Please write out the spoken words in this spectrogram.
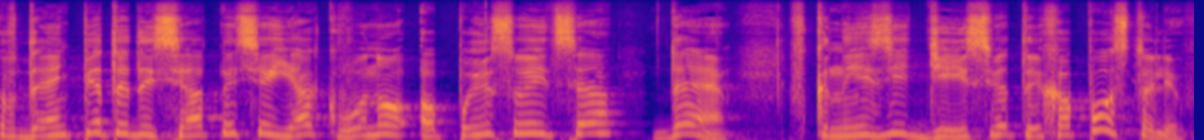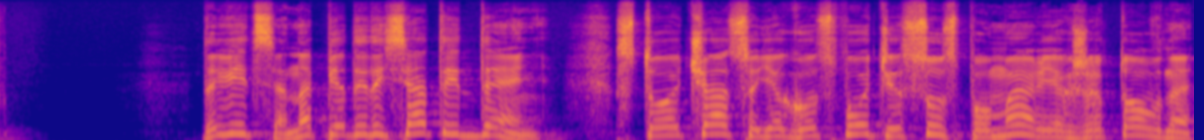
В День П'ятидесятниці, як воно описується де? В книзі дій святих апостолів. Дивіться, на 50-й день з того часу, як Господь Ісус помер, як жертовне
